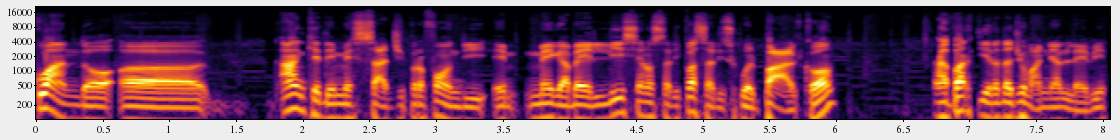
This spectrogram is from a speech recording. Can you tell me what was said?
Quando eh, anche dei messaggi profondi e mega belli siano stati passati su quel palco, a partire da Giovanni Allevi.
